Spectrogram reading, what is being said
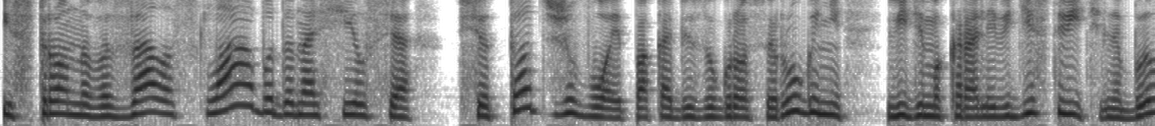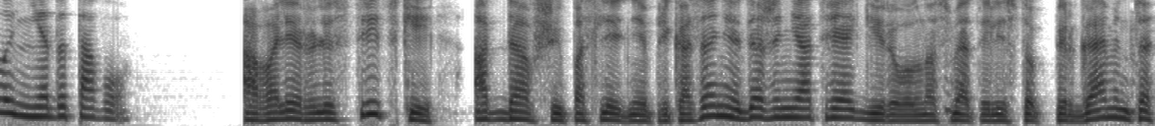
из тронного зала слабо доносился все тот же вой, пока без угроз и ругани, видимо, королеве действительно было не до того. А Валер Люстрицкий, отдавший последнее приказание, даже не отреагировал на смятый листок пергамента,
